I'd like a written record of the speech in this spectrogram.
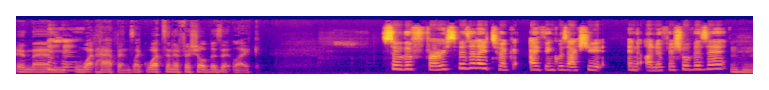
and then mm-hmm. what happens? Like what's an official visit like? So the first visit I took, I think was actually an unofficial visit mm-hmm.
